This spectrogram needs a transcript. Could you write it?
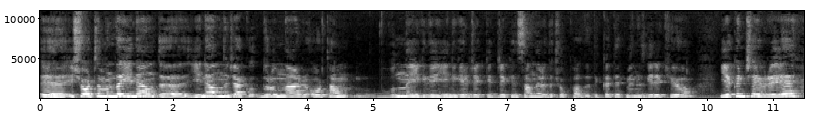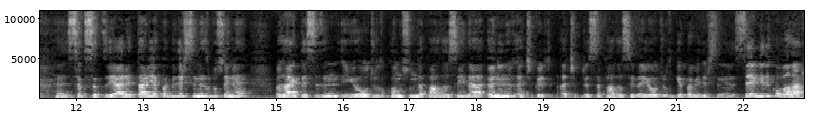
E, iş ortamında yeni e, yeni alınacak durumlar, ortam bununla ilgili yeni gelecek gidecek insanlara da çok fazla dikkat etmeniz gerekiyor. Yakın çevreye e, sık sık ziyaretler yapabilirsiniz bu sene. Özellikle sizin yolculuk konusunda fazlasıyla önünüz açık açıkçası fazlasıyla yolculuk yapabilirsiniz. Sevgili kovalar,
